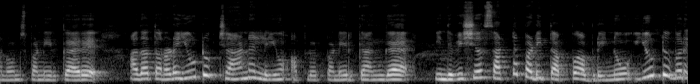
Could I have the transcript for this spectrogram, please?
அனௌன்ஸ் பண்ணியிருக்காரு. அதான் தன்னோட யூடியூப் யூடியூப் சேனல்லையும் அப்லோட் பண்ணியிருக்காங்க இந்த விஷயம் சட்டப்படி தப்பு அப்படின்னும் யூடியூபர்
